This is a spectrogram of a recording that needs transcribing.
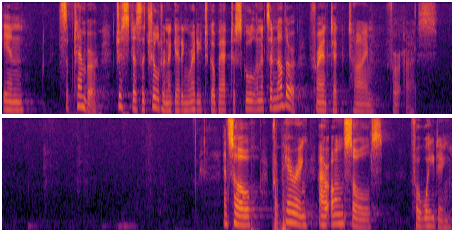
In September, just as the children are getting ready to go back to school, and it's another frantic time for us. And so, preparing our own souls for waiting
